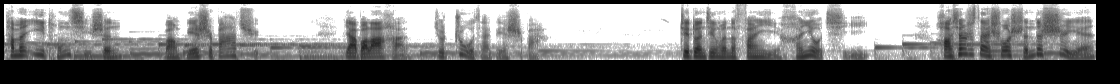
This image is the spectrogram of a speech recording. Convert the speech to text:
他们一同起身往别是巴去。亚伯拉罕就住在别是巴。这段经文的翻译很有歧义，好像是在说神的誓言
